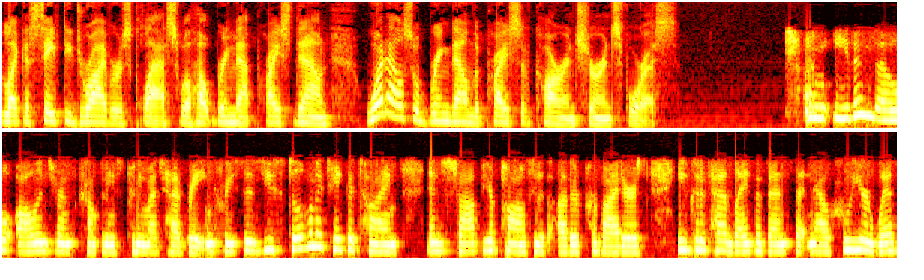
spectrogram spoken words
like a safety driver's class will help bring that price down. What else will bring down the price of car insurance for us? Um, even though all insurance companies pretty much had rate increases, you still want to take the time and shop your policy with other providers. You could have had life events that now who you're with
